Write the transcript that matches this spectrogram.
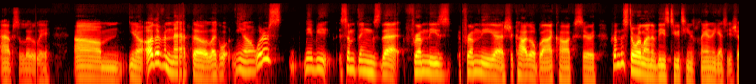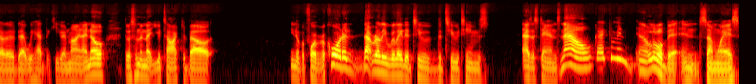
Absolutely. Um, you know, other than that, though, like you know, what are maybe some things that from these from the uh, Chicago Blackhawks or from the storyline of these two teams playing against each other that we had to keep in mind? I know there was something that you talked about, you know, before we recorded, not really related to the two teams as it stands now, I mean, in a little bit in some ways,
